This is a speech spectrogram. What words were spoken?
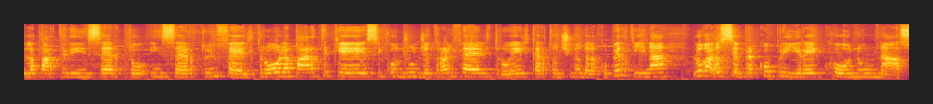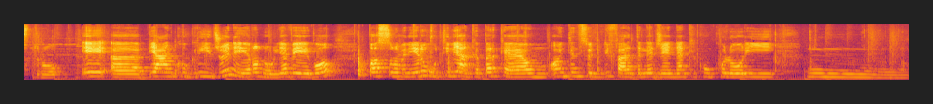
la parte di inserto, inserto in feltro la parte che si congiunge tra il feltro e il cartoncino della copertina lo vado sempre a coprire con un nastro. E eh, bianco, grigio e nero non li avevo possono venire utili anche perché ho, ho intenzione di fare delle agende anche con colori mh, mm,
